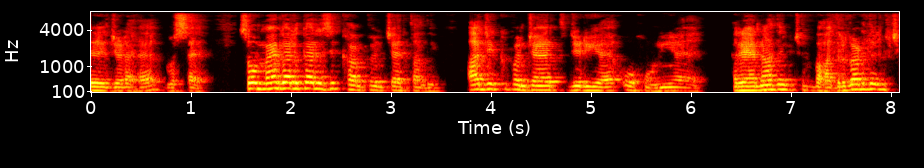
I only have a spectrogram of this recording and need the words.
ਇਹ ਜਿਹੜਾ ਹੈ ਗੁੱਸਾ ਹੈ। ਸੋ ਮੈਂ ਗੱਲ ਕਰ ਰਹੀ ਸੀ ਖਾਂ ਪੰਚਾਇਤਾਂ ਦੀ। ਅੱਜ ਇੱਕ ਪੰਚਾਇਤ ਜਿਹੜੀ ਹੈ, ਉਹ ਹੋਣੀ ਹੈ ਹਰਿਆਣਾ ਦੇ ਵਿੱਚ, ਬਹਾਦਰਗੜ੍ਹ ਦੇ ਵਿੱਚ।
